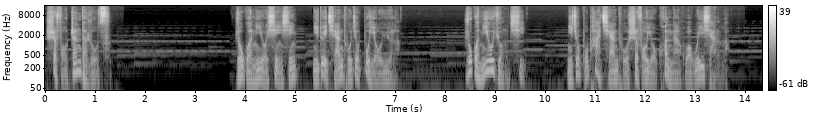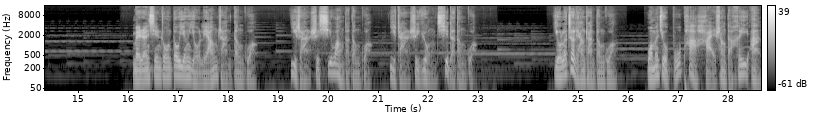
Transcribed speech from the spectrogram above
是否真的如此？如果你有信心，你对前途就不犹豫了；如果你有勇气，你就不怕前途是否有困难或危险了。每人心中都应有两盏灯光，一盏是希望的灯光，一盏是勇气的灯光。有了这两盏灯光，我们就不怕海上的黑暗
